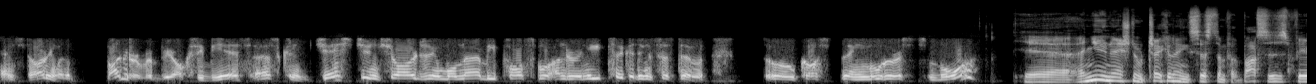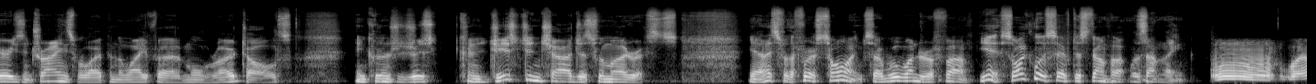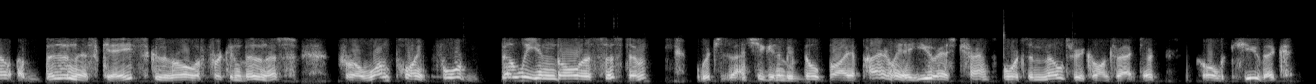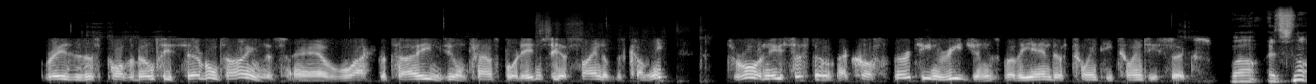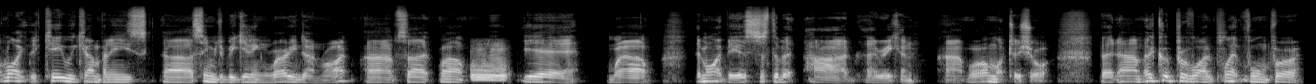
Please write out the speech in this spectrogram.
And starting with a bugger of a bureaucracy BS, as congestion charging will now be possible under a new ticketing system. So, costing motorists more? Yeah, a new national ticketing system for buses, ferries, and trains will open the way for more road tolls and could introduce congestion charges for motorists. Yeah, that's for the first time. So we'll wonder if, uh, yeah, cyclists have to stump up with something. Mm, well, a business case, because we're all a frickin' business, for a $1.4 billion system, which is actually going to be built by apparently a U.S. transports and military contractor called Cubic, raises this possibility several times. Uh, Waka Kotahi, New Zealand Transport Agency, has signed up this company to roll a new system across 13 regions by the end of 2026. Well, it's not like the Kiwi companies uh, seem to be getting roading done right. Uh, so, well, Mm, yeah, well, there might be. It's just a bit hard, I reckon. Uh, well, I'm not too sure. But um, it could provide a platform for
